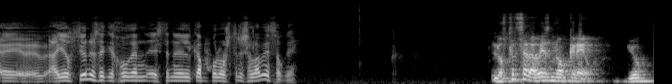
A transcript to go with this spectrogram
Eh, ¿Hay opciones de que jueguen, estén en el campo los tres a la vez o qué? Los tres a la vez no creo. Yo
